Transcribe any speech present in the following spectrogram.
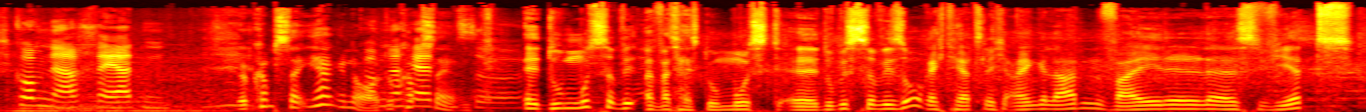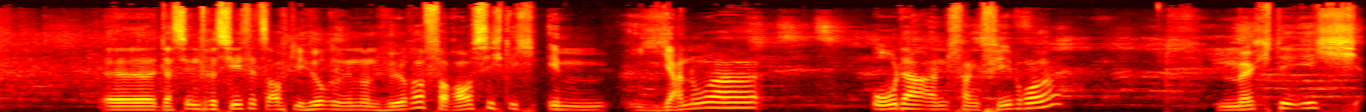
ich komme nach Herten. Du kommst da, ja genau, Komm du kommst da hin. zu. Äh, du musst, äh, was heißt du musst? Äh, du bist sowieso recht herzlich eingeladen, weil es wird, äh, das interessiert jetzt auch die Hörerinnen und Hörer, voraussichtlich im Januar oder Anfang Februar möchte ich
